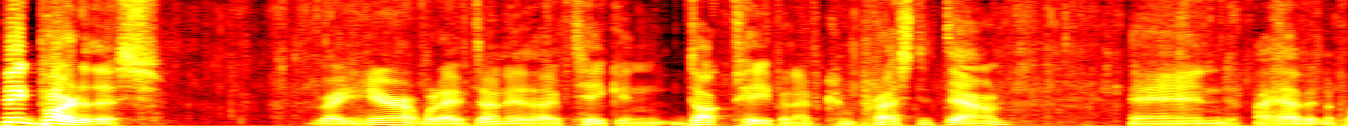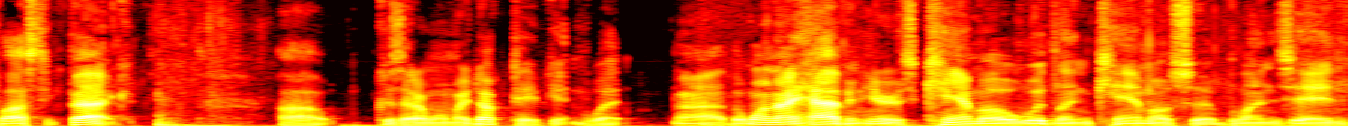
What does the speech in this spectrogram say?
Big part of this right in here, what I've done is I've taken duct tape and I've compressed it down, and I have it in a plastic bag because I don't want my duct tape getting wet. Uh, the one I have in here is camo, woodland camo, so it blends in.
